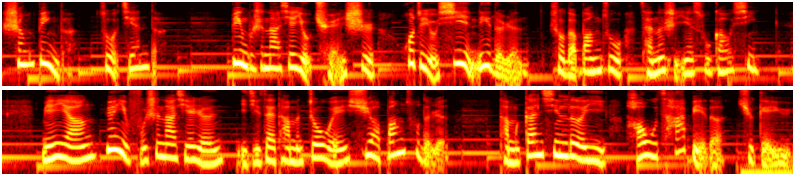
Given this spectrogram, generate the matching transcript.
生病的、作奸的，并不是那些有权势或者有吸引力的人受到帮助才能使耶稣高兴。绵羊愿意服侍那些人以及在他们周围需要帮助的人。他们甘心乐意、毫无差别的去给予，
